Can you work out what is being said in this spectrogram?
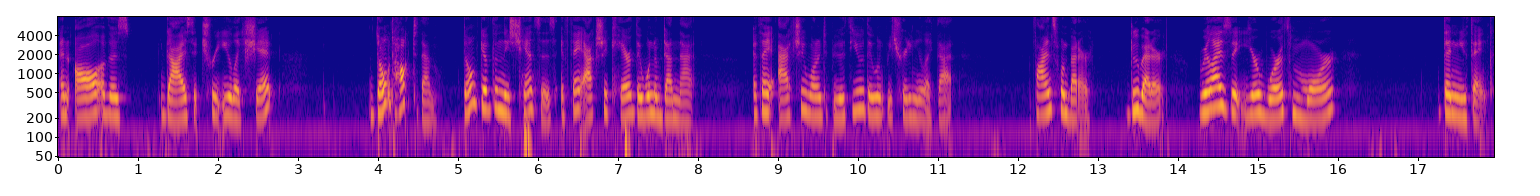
And all of those guys that treat you like shit, don't talk to them. Don't give them these chances. If they actually cared, they wouldn't have done that. If they actually wanted to be with you, they wouldn't be treating you like that. Find someone better. Do better. Realize that you're worth more than you think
